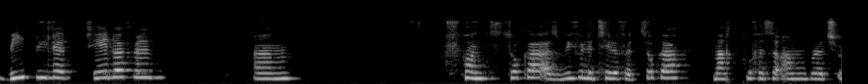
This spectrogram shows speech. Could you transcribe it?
Wie viele Teelöffel ähm, von Zucker, also wie viele Teelöffel Zucker macht Professor Umbridge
